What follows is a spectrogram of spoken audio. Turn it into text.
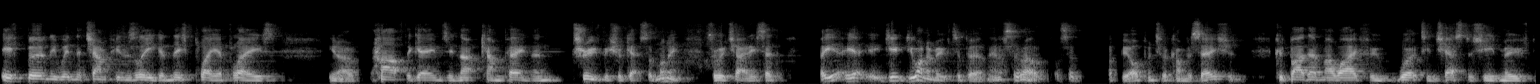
if Burnley win the Champions League and this player plays." You know, half the games in that campaign, then Shrewsbury should get some money. So we chatted. He said, yeah, yeah, do, you, do you want to move to Burnley? And I said, well, I said, I'd be open to a conversation. Because by then, my wife, who worked in Chester, she'd moved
